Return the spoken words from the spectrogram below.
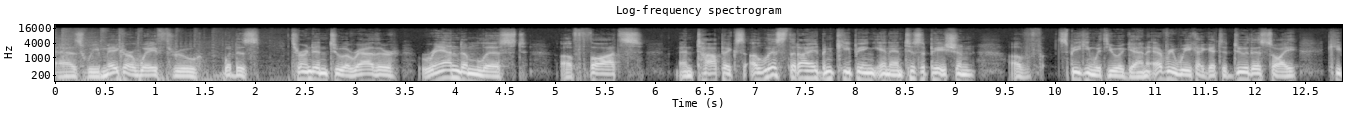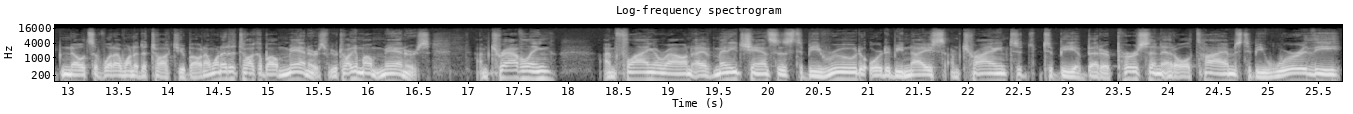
as we make our way through what has turned into a rather random list of thoughts and topics, a list that I had been keeping in anticipation of speaking with you again. Every week I get to do this, so I keep notes of what I wanted to talk to you about. I wanted to talk about manners. We were talking about manners. I'm traveling. I'm flying around. I have many chances to be rude or to be nice. I'm trying to, to be a better person at all times, to be worthy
